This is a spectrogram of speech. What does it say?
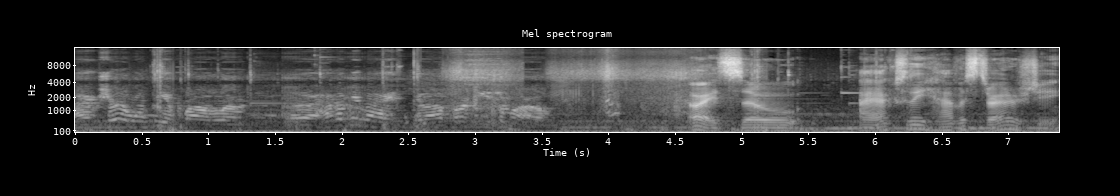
I'm sure it won't be a problem. Uh, have a good night, and I'll talk to you tomorrow. Alright, so I actually have a strategy,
